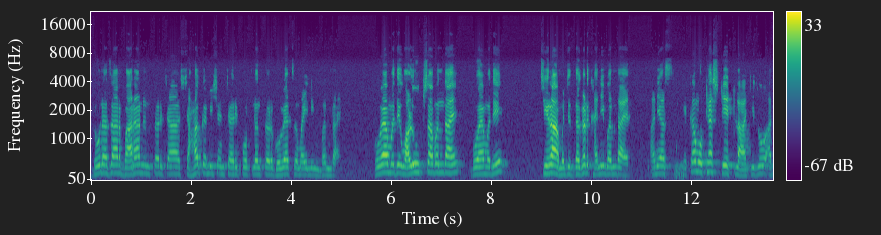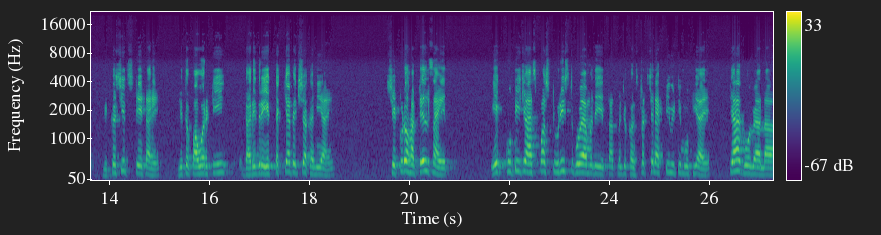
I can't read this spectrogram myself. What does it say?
दोन हजार बारा नंतरच्या शहा कमिशनच्या रिपोर्टनंतर गोव्याचं मायनिंग बंद आहे. गोव्यामध्ये वाळू उपसा बंद आहे गोव्यामध्ये चिरा म्हणजे दगडखानी बंद आहेत आणि एका मोठ्या स्टेटला की जो विकसित स्टेट आहे जिथं पॉवर्टी दारिद्र्य एक टक्क्यापेक्षा कमी आहे. शेकडो हॉटेल्स आहेत. एक कोटीच्या आसपास टुरिस्ट गोव्यामध्ये येतात. म्हणजे कन्स्ट्रक्शन ॲक्टिव्हिटी मोठी आहे. त्या गोव्याला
